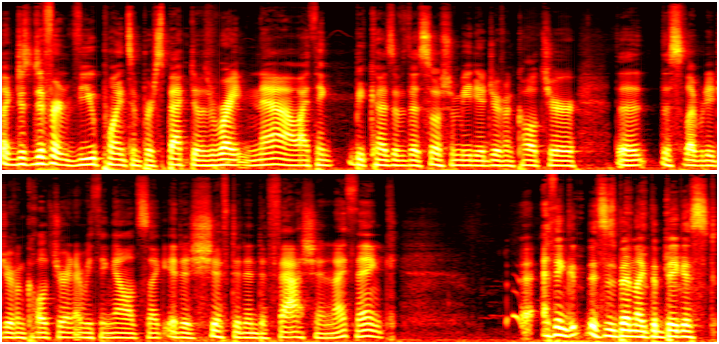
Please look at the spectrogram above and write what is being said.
like just different viewpoints and perspectives. Right now i think because of the social media driven culture the the celebrity driven culture and everything else like it has shifted into fashion. And i think i think this has been like the biggest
